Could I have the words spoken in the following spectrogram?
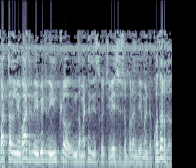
బట్టల్ని వాటిని వీటిని ఇంట్లో ఇంత మట్టి తీసుకొచ్చి వేసి శుభ్రం చేయమంటే కుదరదు.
